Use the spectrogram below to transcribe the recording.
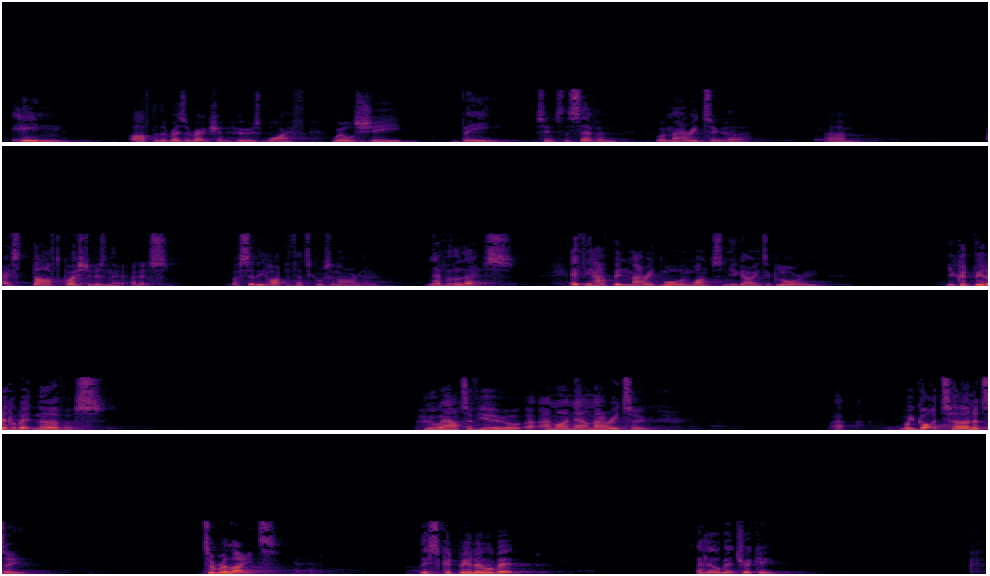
in after the resurrection, whose wife will she be? Since the seven were married to her. Um, it's a daft question, isn't it? And it's a silly hypothetical scenario. Nevertheless, if you have been married more than once and you go into glory, you could be a little bit nervous. Who out of you am I now married to? We've got eternity to relate. This could be a little bit, a little bit tricky.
